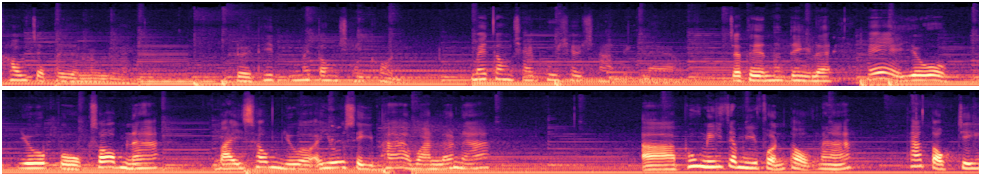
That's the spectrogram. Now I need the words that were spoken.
เขาจะเตือนเราเลย โดยที่ไม่ต้องใช้คน ไม่ต้องใช้ผู้เชี่ยวชาญอีกแล้ว จะเตือนทันทีเลย เฮ้ยยูยูปลูกส้มนะ ใบส้มอยู่อายุ4-5วันแล้วนะ พรุ่งนี้จะมีฝนตกนะ ถ้าตกจริง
